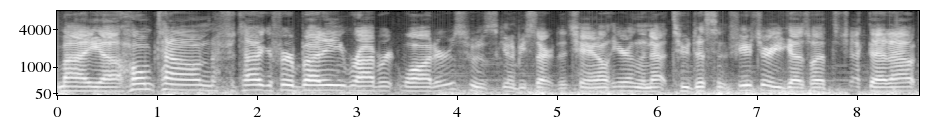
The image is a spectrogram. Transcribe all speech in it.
my uh, hometown photographer buddy Robert Waters who's going to be starting the channel here in the not too distant future. You guys will have to check that out.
